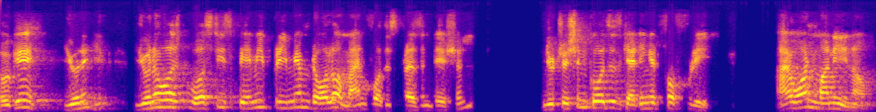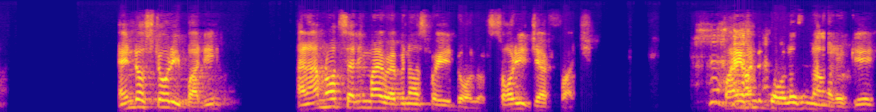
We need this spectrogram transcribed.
okay uni universities pay me premium dollar man for this presentation. Nutrition course is getting it for free I want money now. End of story, buddy. And I'm not selling my webinars for eight dollars. Sorry, Jeff Fudge. Five hundred dollars an hour, okay?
